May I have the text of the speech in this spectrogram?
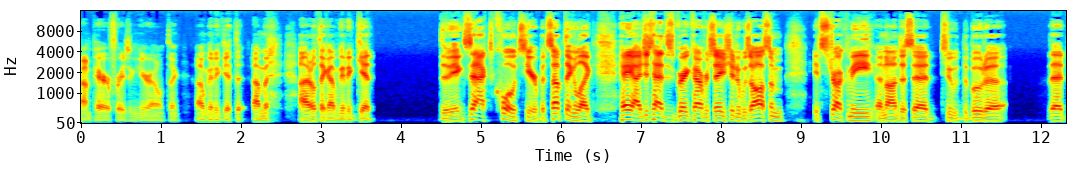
"I'm paraphrasing here. I don't think I'm going to get the. I'm. I don't think I'm going to get the exact quotes here, but something like, Hey, I just had this great conversation. It was awesome. It struck me, Ananda said to the Buddha, that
